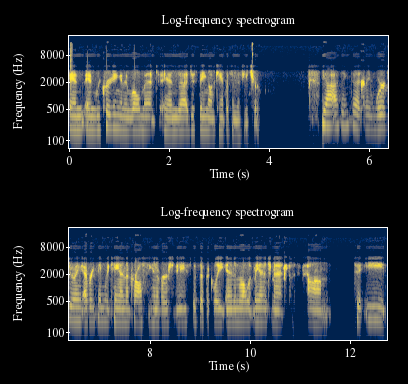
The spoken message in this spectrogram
and, and recruiting and enrollment and uh, just being on campus in the future. Yeah, I think that, I mean, we're doing everything we can across the university, specifically in enrollment management, um, to e-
